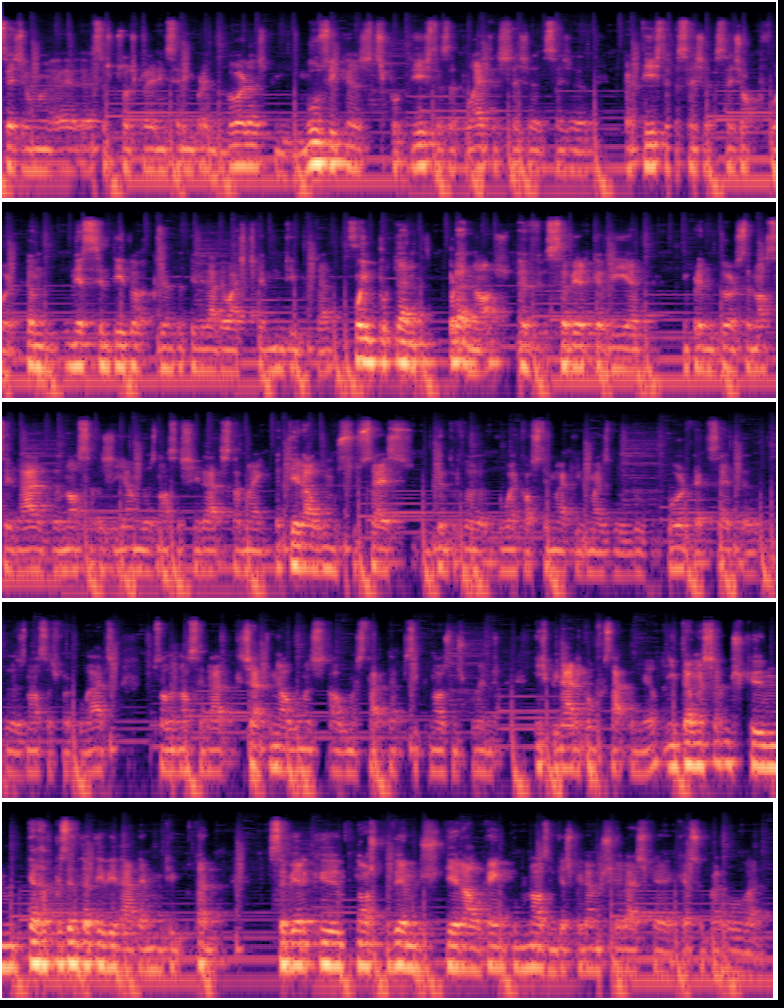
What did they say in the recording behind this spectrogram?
sejam eh, essas pessoas quererem ser empreendedoras, músicas, desportistas, atletas, seja, seja artistas, seja, seja o que for. Então, nesse sentido, a representatividade eu acho que é muito importante. Foi importante para nós saber que havia empreendedores da nossa idade, da nossa região, das nossas cidades também, a ter algum sucesso dentro do, do ecossistema aqui mais do, do Porto, etc., das nossas faculdades, pessoal da nossa idade que já tinha algumas, algumas startups e que nós nos podemos inspirar e conversar com eles. Então achamos que a representatividade é muito importante saber que nós podemos ter alguém como nós em que aspiramos ser, acho que é, que é super relevante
